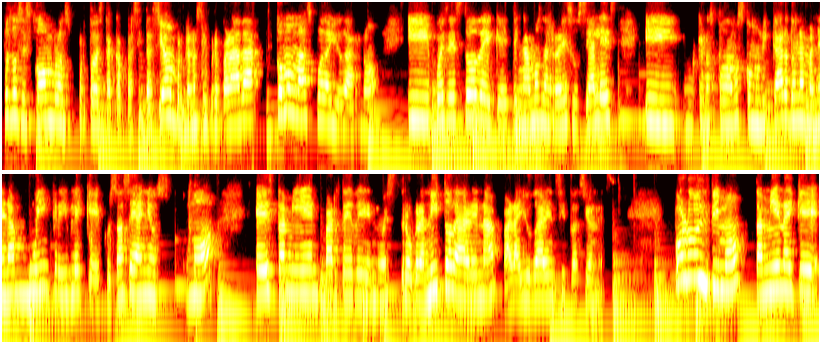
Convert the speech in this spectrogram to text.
pues los escombros por toda esta capacitación, porque no estoy preparada, ¿cómo más puedo ayudar, no? Y pues esto de que tengamos las redes sociales y que nos podamos comunicar de una manera muy increíble que pues hace años no, es también parte de nuestro granito de arena para ayudar en situaciones. Por último, también hay que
